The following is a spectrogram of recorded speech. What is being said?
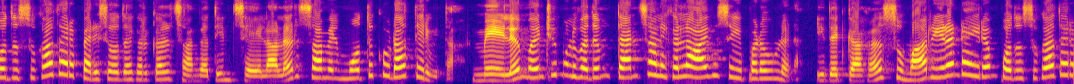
பொது சுகாதார பரிசோதகர்கள் சங்கத்தின் செயலாளர் சமில் முத்துக்குடா தெரிவித்தார். மேலும் இன்று முழுவதும் தன் சாலைகள் ஆய்வு உள்ளன. இதற்காக சுமார் இரண்டாயிரம் பொது சுகாதார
